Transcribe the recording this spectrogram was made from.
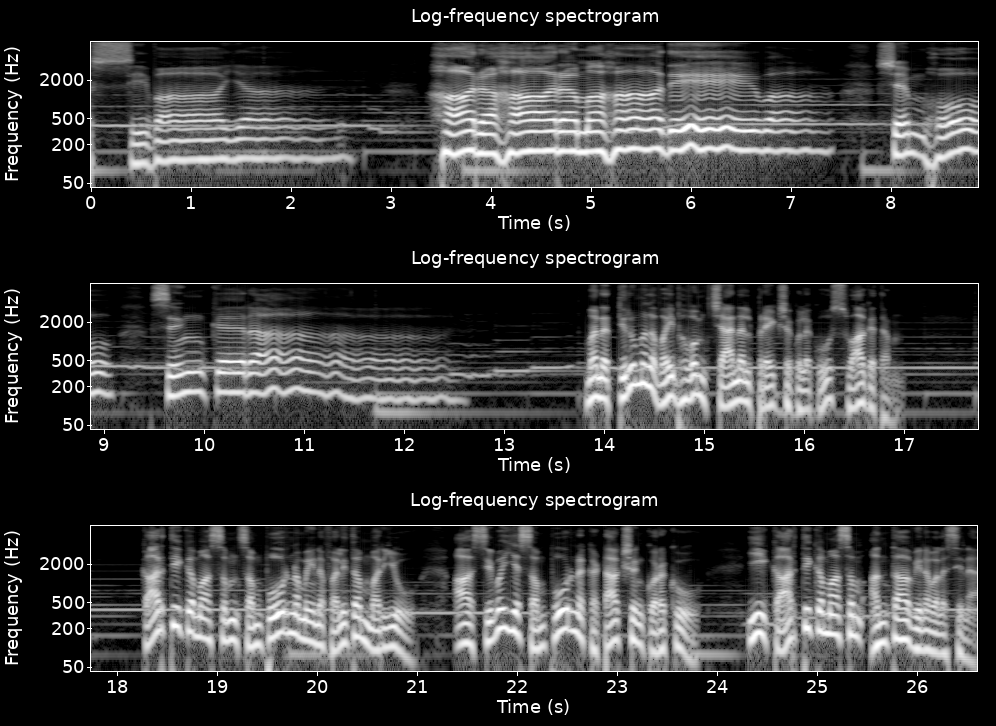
శివాయ హార హార మహాదేవ శంభో శంకరా మన తిరుమల వైభవం ఛానల్ ప్రేక్షకులకు స్వాగతం. కార్తీక మాసం సంపూర్ణమైన ఫలితం మరియు ఆ శివయ్య సంపూర్ణ కటాక్షం కొరకు ఈ కార్తీక మాసం అంతా వినవలసిన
